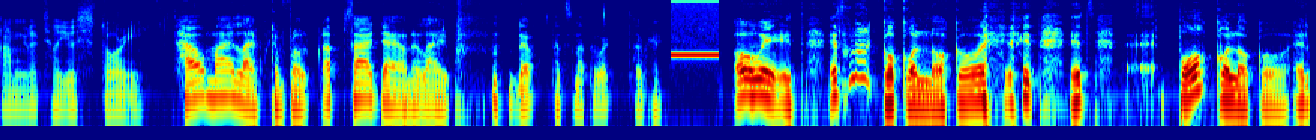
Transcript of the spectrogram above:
I'm gonna tell you a story. How my life can float upside down and like no, that's not the word. Okay. Oh wait, it, it's not Coco Loco. It, it's uh, Poco Loco. El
